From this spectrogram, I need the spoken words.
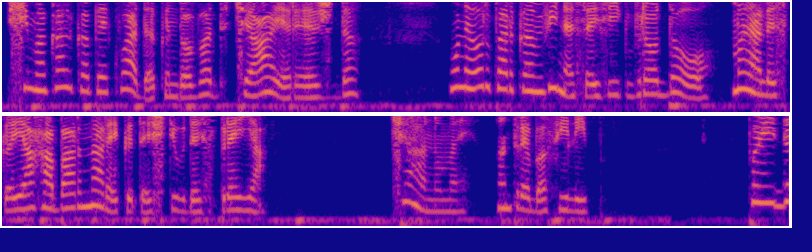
și mă calcă pe coadă când o văd ce aer își dă. Uneori parcă îmi vine să-i zic vreo două, mai ales că ea habar n-are câte știu despre ea. Ce anume?" întrebă Filip. Păi de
